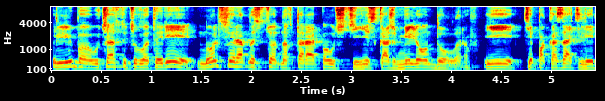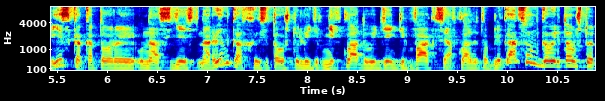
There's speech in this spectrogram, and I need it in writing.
либо участвуете в лотерее, 0 с вероятностью 1 вторая получите, есть, скажем, миллион долларов. И те показатели риска, которые у нас есть на рынках, из-за того, что люди не вкладывают деньги в акции, а вкладывают в облигации, он говорит о том, что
